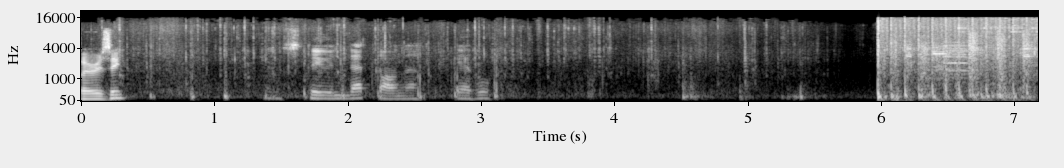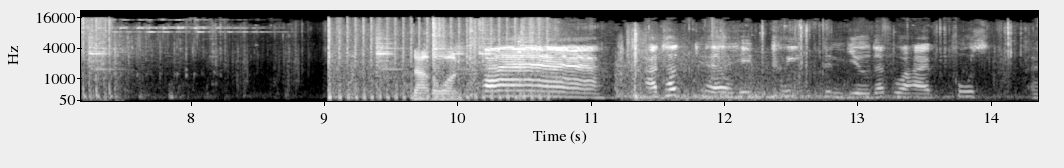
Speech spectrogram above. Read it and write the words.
Where is he? Still in that corner. Careful. Another one. Ah! I thought uh, he tweaked in you. That's why I pushed uh,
